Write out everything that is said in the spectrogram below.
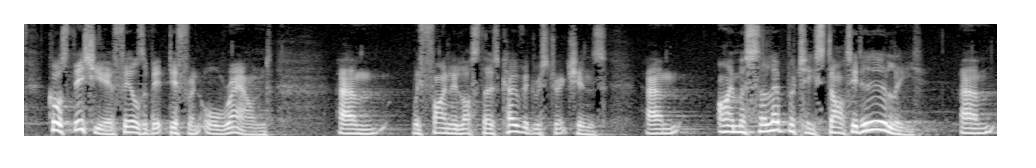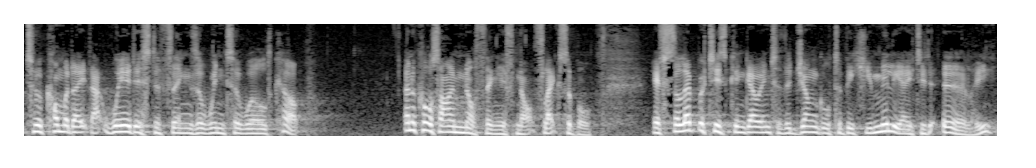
Of course, this year feels a bit different all round. Um, we finally lost those COVID restrictions. Um, I'm a celebrity started early um, to accommodate that weirdest of things, a Winter World Cup. And of course, I'm nothing if not flexible. If celebrities can go into the jungle to be humiliated early,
